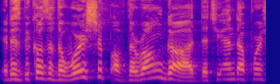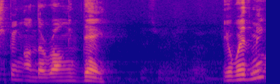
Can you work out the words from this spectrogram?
It is because of the worship of the wrong God that you end up worshiping on the wrong day. You with me?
